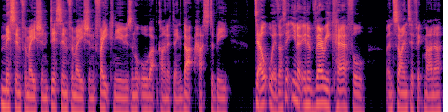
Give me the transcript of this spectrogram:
misinformation, disinformation, fake news, and all, all that kind of thing. That has to be dealt with. I think you know in a very careful and scientific manner,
